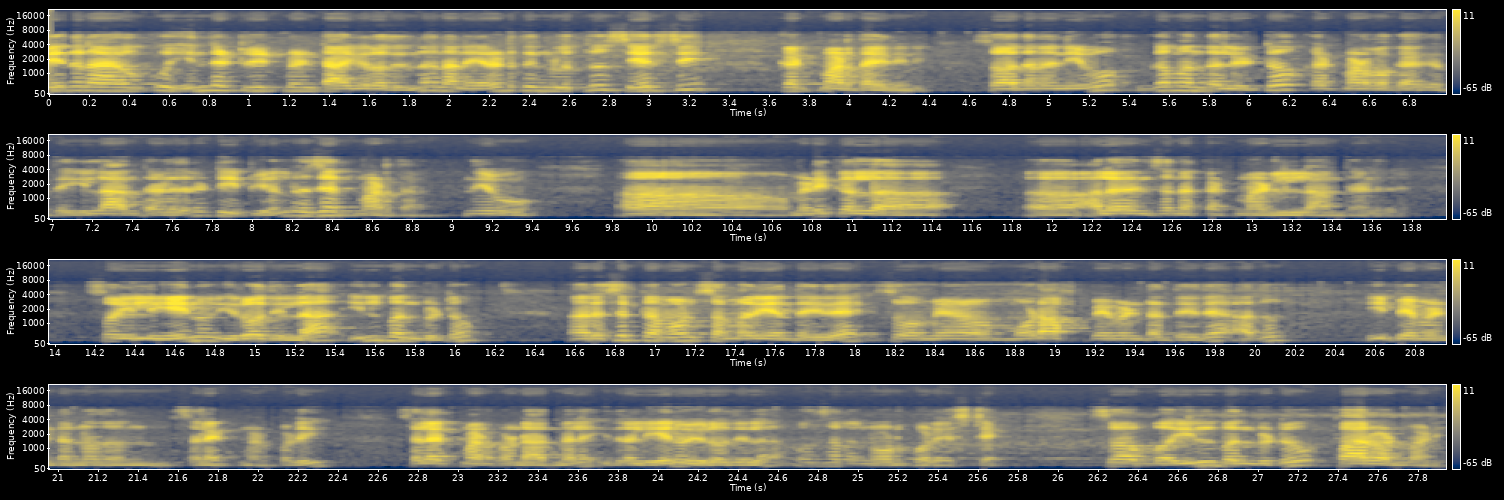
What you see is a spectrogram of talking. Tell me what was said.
ವೇತನ ಆಯೋಗಕ್ಕೂ ಹಿಂದೆ ಟ್ರೀಟ್ಮೆಂಟ್ ಆಗಿರೋದ್ರಿಂದ ನಾನು ಎರಡು ತಿಂಗಳದ್ದು ಸೇರಿಸಿ ಕಟ್ ಮಾಡ್ತಾ ಇದ್ದೀನಿ. ಸೊ ಅದನ್ನ ನೀವು ಗಮನದಲ್ಲಿಟ್ಟು ಕಟ್ ಮಾಡ್ಬೇಕಾಗತ್ತೆ. ಇಲ್ಲ ಅಂತ ಹೇಳಿದ್ರೆ ಟಿ ಪಿ ಎಲ್ ರಿಜೆಕ್ಟ್ ಮಾಡ್ತಾರೆ. ನೀವು ಮೆಡಿಕಲ್ ಅಲೋವೆನ್ಸ್ ಅನ್ನ ಕಟ್ ಮಾಡಲಿಲ್ಲ ಅಂತ ಹೇಳಿದ್ರೆ. ಸೊ ಇಲ್ಲಿ ಏನು ಇರೋದಿಲ್ಲ. ಇಲ್ಲಿ ಬಂದ್ಬಿಟ್ಟು ರಿಸಿಪ್ಟ್ ಅಮೌಂಟ್ ಸಮ್ಮರಿ ಅಂತ ಇದೆ. ಸೊ ಮೋಡ್ ಆಫ್ ಪೇಮೆಂಟ್ ಅಂತ ಇದೆ. ಅದು ಈ ಪೇಮೆಂಟ್ ಅನ್ನೋದೊಂದು ಸೆಲೆಕ್ಟ್ ಮಾಡ್ಕೊಳ್ಳಿ. ಸೆಲೆಕ್ಟ್ ಮಾಡ್ಕೊಂಡಾದ್ಮೇಲೆ ಇದರಲ್ಲಿ ಏನೂ ಇರೋದಿಲ್ಲ. ಒಂದ್ಸಲ ನೋಡ್ಕೊಳ್ಳಿ ಅಷ್ಟೇ. ಸೊ ಇಲ್ಲಿ ಬಂದ್ಬಿಟ್ಟು ಫಾರ್ವರ್ಡ್ ಮಾಡಿ.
